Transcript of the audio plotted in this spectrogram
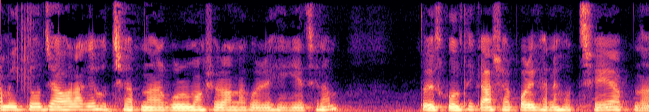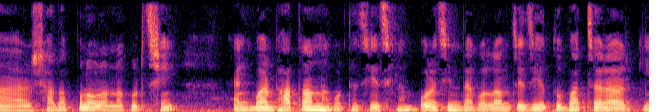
আমি তো যাওয়ার আগে হচ্ছে আপনার গরুর মাংস রান্না করে রেখে গিয়েছিলাম। তো স্কুল থেকে আসার পর এখানে হচ্ছে আপনার সাদা পোলাও রান্না করছি। একবার ভাত রান্না করতে চেয়েছিলাম। পরে চিন্তা করলাম যে যেহেতু বাচ্চারা আর কি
